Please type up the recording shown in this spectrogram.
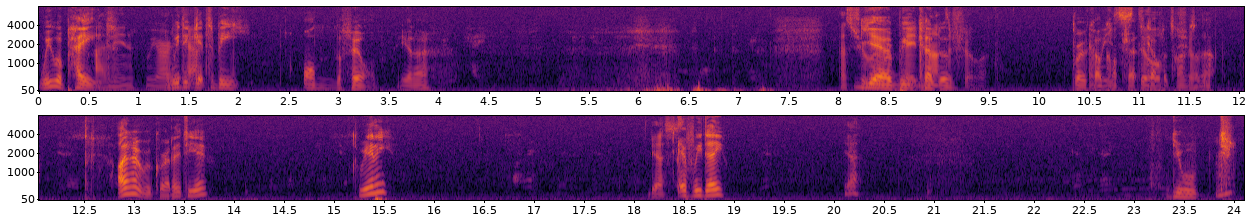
We were paid. I mean, we already. we didn't have. get to be on the film, you know. That's true. Yeah, we, we kind not of show up. Broke And our contract a couple of times on that. up. I don't regret it. Do you? Really? Yes. Every day? Yeah. You will. Mhm.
